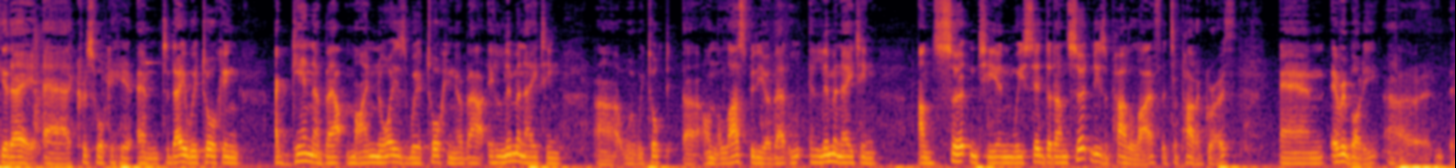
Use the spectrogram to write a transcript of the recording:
G'day, uh, Chris Walker here, and today we're talking again about mind noise. We're talking about eliminating, uh, well, we talked uh, on the last video about eliminating uncertainty, and we said that uncertainty is a part of life, it's a part of growth, and everybody uh, uh,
